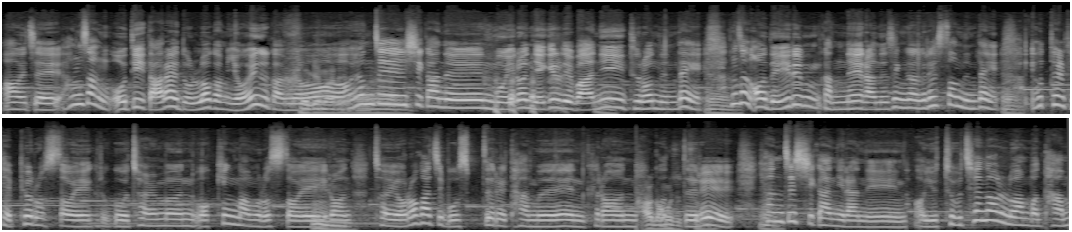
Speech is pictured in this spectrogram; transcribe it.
아 이제 항상 어디 나라에 놀러 가면 여행을 그러게 가면 말이에요. 현지 네. 시간은 뭐 이런 얘기를 되게 많이 들었는데 항상 어 내 이름 같네라는 생각을 했었는데 호텔 대표로서의 그리고 젊은 워킹맘으로서의 음. 이런 저의 여러 가지 모습들을 담은 그런 아, 너무 것들을 현지 시간이라는 어, 유튜브 채널로 한번 담아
